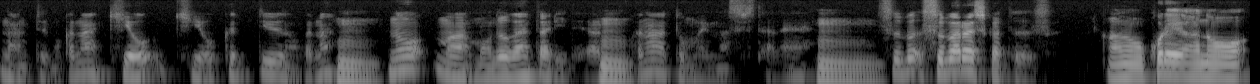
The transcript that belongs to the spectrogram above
なんていうのかな記憶記憶っていうのかな、うん。の、まあ、物語であるのかなと思いましたね。うん。すば素晴らしかったです。あのこれあの、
